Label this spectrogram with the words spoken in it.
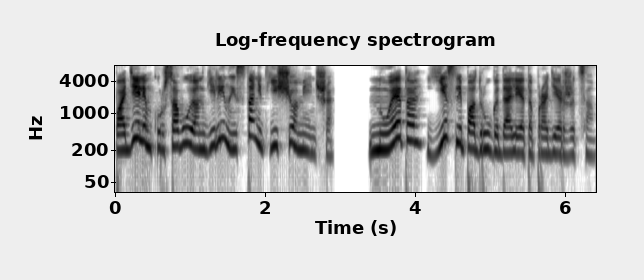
Поделим курсовую Ангелины и станет еще меньше. Но это, если подруга до лета продержится.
